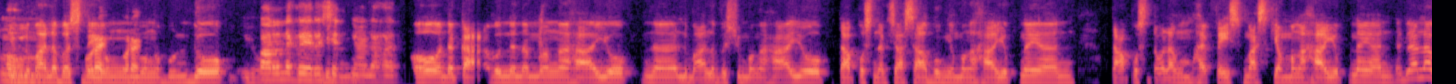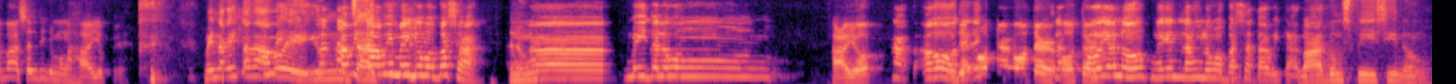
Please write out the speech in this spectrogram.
Yung Oo. lumalabas na Correct, yung correct. mga bundok. Yung, Para nagre-reset nga lahat. Oo, nagkakaroon na ng mga hayop na lumalabas yung mga hayop. Tapos nagsasabong yung mga hayop na yan. Tapos walang face mask yung mga hayop na yan. Naglalabasan din yung mga hayop eh. May nakita nga ako eh. Sa Yung nagsa- tawi-tawi may lumabas ha. Ano? Ah, may dalawang Hayop? Ah, Oo, Hindi, da- otter, otter, otter. Oh, yan oh, ngayon lang lumabas sa tawi-tawi. Bagong species, no?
